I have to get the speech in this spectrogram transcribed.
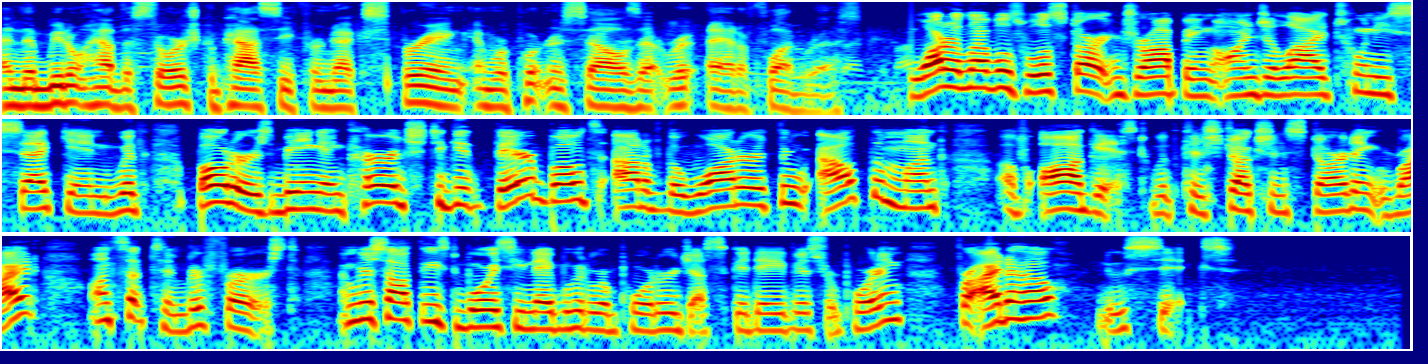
and then we don't have the storage capacity for next spring and we're putting ourselves at, at a flood risk. Water levels will start dropping on July 22nd with boaters being encouraged to get their boats out of the water throughout the month of August with construction starting right on September 1st. I'm your Southeast Boise neighborhood reporter Jessica Davis reporting for Idaho News 6.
